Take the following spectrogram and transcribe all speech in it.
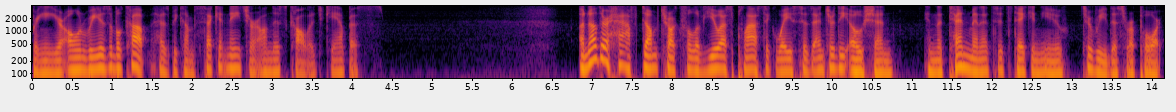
Bringing your own reusable cup has become second nature on this college campus. Another half dump truck full of U.S. plastic waste has entered the ocean in the 10 minutes it's taken you to read this report.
